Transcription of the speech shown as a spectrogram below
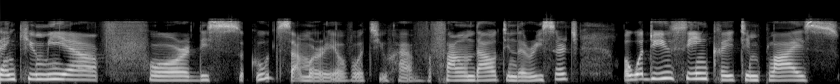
Thank you, Mia, for this good summary of what you have found out in the research. But what do you think it implies?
